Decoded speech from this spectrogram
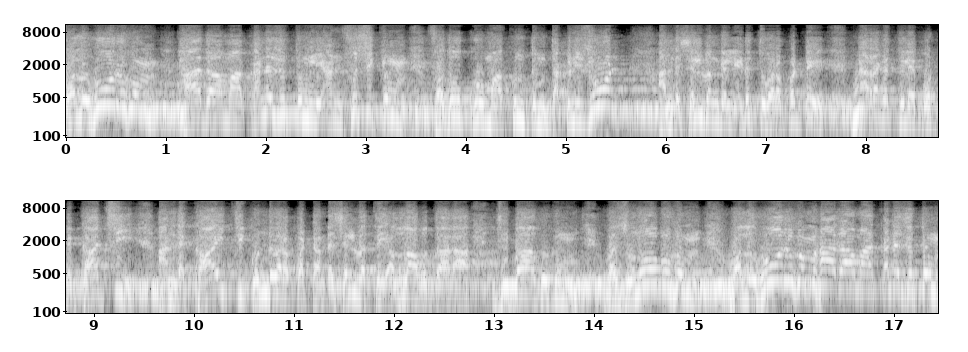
வலுகூருகும் அலைஹா ஹாதா மா கனசுத்தும் லி அன்ஃபுசிக்கும். ஃபதூகு மா குன்தும் தக்னிசூன். அந்த செல்வங்கள் எடுத்து வரப்பட்டு நரகத்திலே போட்டு காய்ச்சி அந்த காய்ச்சி கொண்டு வரப்பட்ட அந்த செல்வத்தை அல்லாஹு தாலா ஜிபாகுகும் வசுனூபுகும் வலுகூருகும் ஹாதாமா கனசுத்தும்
